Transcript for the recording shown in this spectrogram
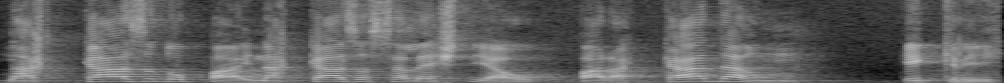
na casa do Pai, na casa celestial, para cada um que crê.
